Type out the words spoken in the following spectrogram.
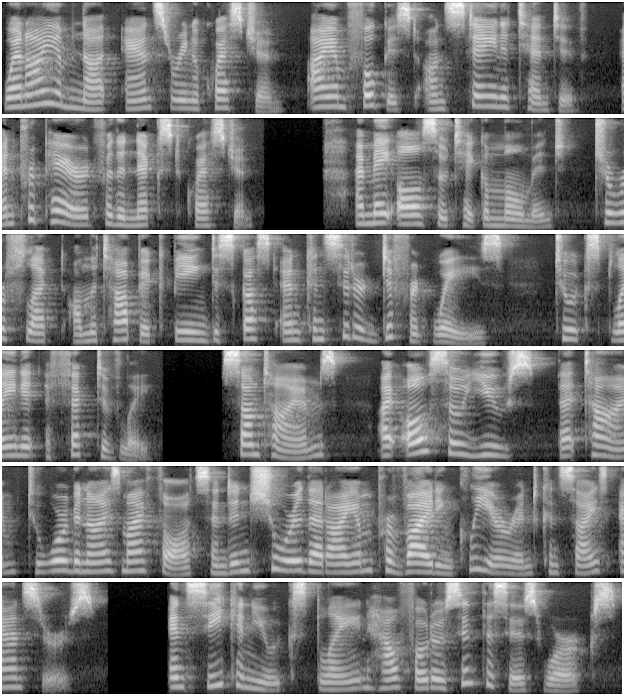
When I am not answering a question I am focused on staying attentive and prepared for the next question. I may also take a moment to reflect on the topic being discussed and consider different ways to explain it effectively. Sometimes I also use that time to organize my thoughts and ensure that I am providing clear and concise answers. "And see, can you explain how photosynthesis works?"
